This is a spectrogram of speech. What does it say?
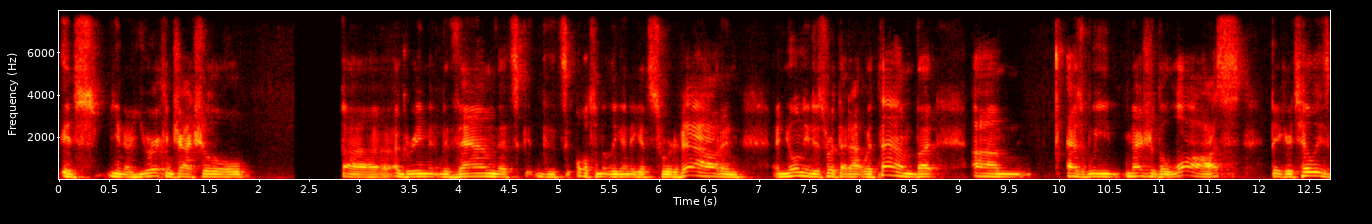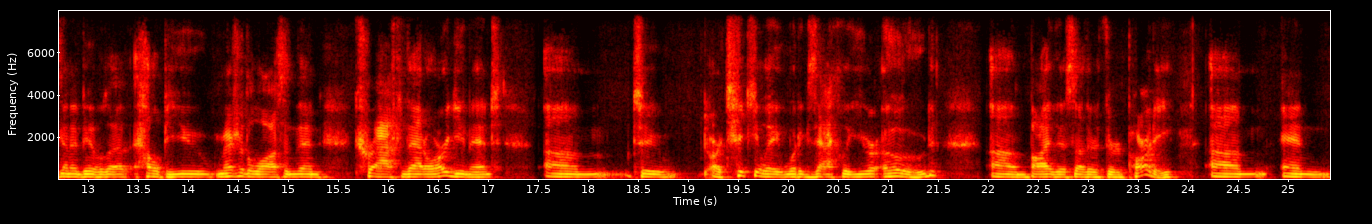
it's you know your contractual uh, agreement with them that's that's ultimately going to get sorted out, and and you'll need to sort that out with them. But um, as we measure the loss, Baker Tilly is going to be able to help you measure the loss and then craft that argument um, to articulate what exactly you're owed um, by this other third party. Um, and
